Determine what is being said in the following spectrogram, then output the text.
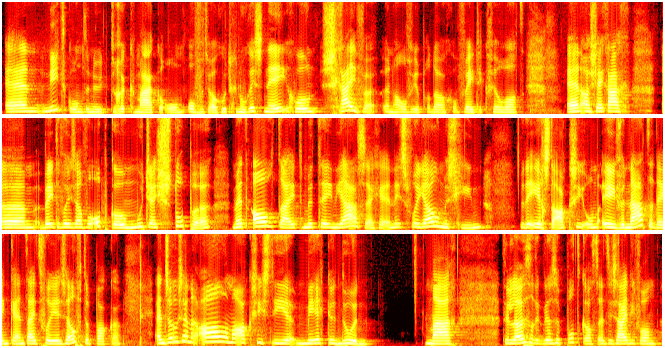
En niet continu druk maken om of het wel goed genoeg is. Nee, gewoon schrijven een half uur per dag of weet ik veel wat. En als jij graag um, beter voor jezelf wil opkomen, moet jij stoppen met altijd meteen ja zeggen. En is voor jou misschien de eerste actie om even na te denken en tijd voor jezelf te pakken. En zo zijn er allemaal acties die je meer kunt doen. Maar toen luisterde ik dus een podcast en toen zei hij van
